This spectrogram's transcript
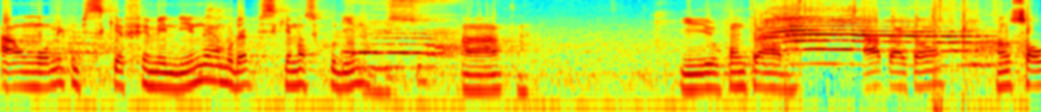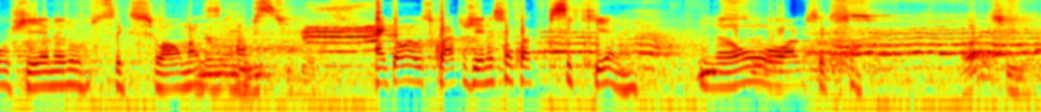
Há um homem com psique feminina e a mulher com psique masculina. Isso. Ah, tá. E o contrário. Ah, tá. Então não só o gênero sexual, mas Não a. Ah, então os quatro gêneros são quatro psique, né? Não o órgão sexual. Ótimo.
